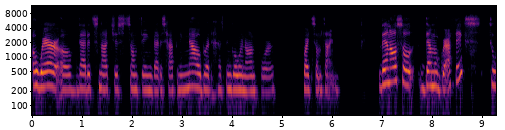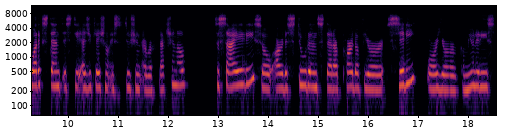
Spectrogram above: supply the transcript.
aware of that it's not just something that is happening now, but has been going on for quite some time? Then also demographics. To what extent is the educational institution a reflection of society? So are the students that are part of your city or your communities,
